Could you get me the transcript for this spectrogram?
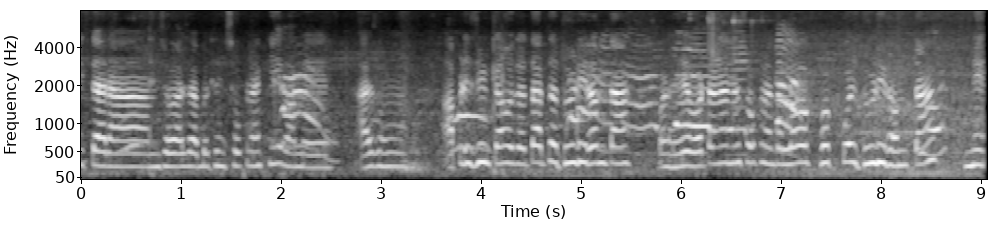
સીતારામ જવાજા બધા છોકરા કી રમે આજ હું આપણી ઝીણકા હતા તાર તો ધૂળી રમતા પણ હે વટાણાના છોકરા તો લગભગ કોઈ ધૂળી રમતા ને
